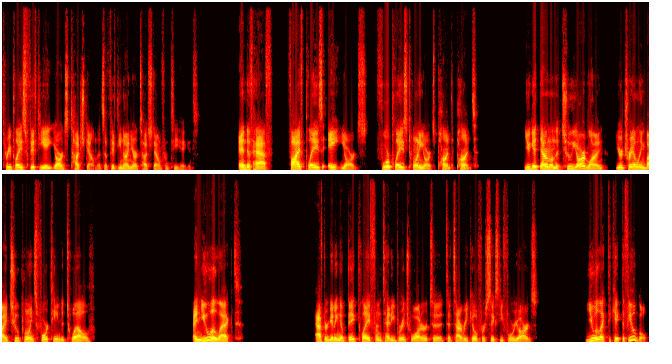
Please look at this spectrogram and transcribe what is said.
Three plays, 58 yards, touchdown. That's a 59 yard touchdown from Tee Higgins. End of half, five plays, eight yards. Four plays, 20 yards, punt, punt. You get down on the two yard line, you're trailing by two points, 14 to 12. And you elect, after getting a big play from Teddy Bridgewater to, to Tyreek Hill for 64 yards, you elect to kick the field goal.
